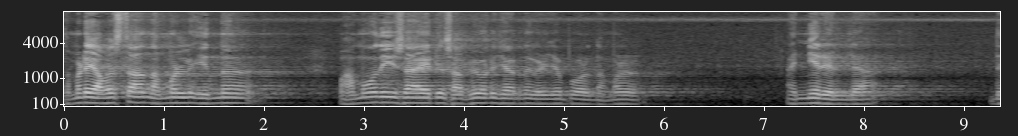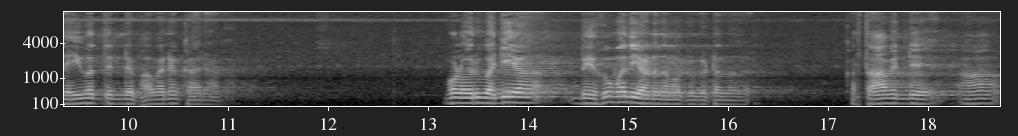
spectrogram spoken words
നമ്മുടെ അവസ്ഥ നമ്മൾ ഇന്ന് മഹമ്മൂദീസായിട്ട് സഭയോട് ചേർന്ന് കഴിഞ്ഞപ്പോൾ നമ്മൾ അന്യരല്ല ദൈവത്തിന്റെ ഭവനക്കാരാണ്. അപ്പോൾ ഒരു വലിയ ബഹുമതിയാണ് നമുക്ക് കിട്ടുന്നത്. കർത്താവിന്റെ ആ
